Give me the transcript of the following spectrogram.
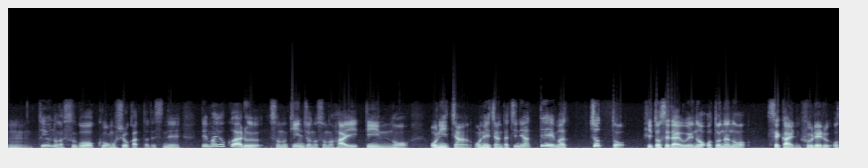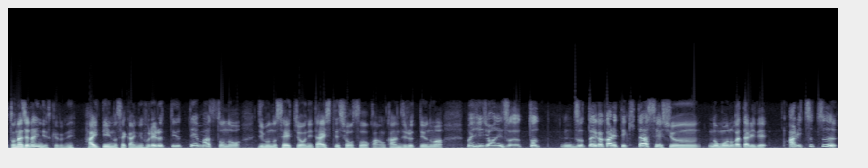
うん、っていうのがすごく面白かったですね。で、まあよくある、その近所のそのハイティーンのお兄ちゃん、お姉ちゃんたちに会って、まあちょっと一世代上の大人の世界に触れる、大人じゃないんですけどね、ハイティーンの世界に触れるって言って、まあその自分の成長に対して焦燥感を感じるっていうのは、まあ非常にずっと、ずっと描かれてきた青春の物語でありつつ、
